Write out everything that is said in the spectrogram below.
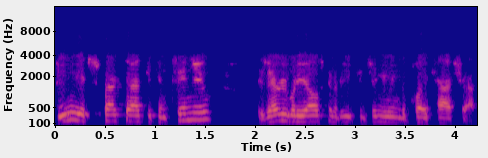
Do we expect that to continue? Is everybody else going to be continuing to play catch up?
